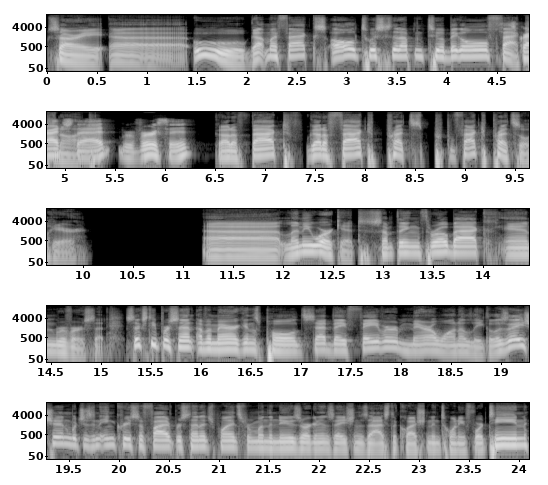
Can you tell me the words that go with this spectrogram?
sorry uh, ooh got my facts all twisted up into a big old fact Scratch knot. that. Reverse it. Got a fact. Got a fact. Pretz, fact pretzel here. Uh, let me work it. Something throwback and reverse it. Sixty percent of Americans polled said they favor marijuana legalization, which is an increase of five percentage points from when the news organizations asked the question in 2014.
